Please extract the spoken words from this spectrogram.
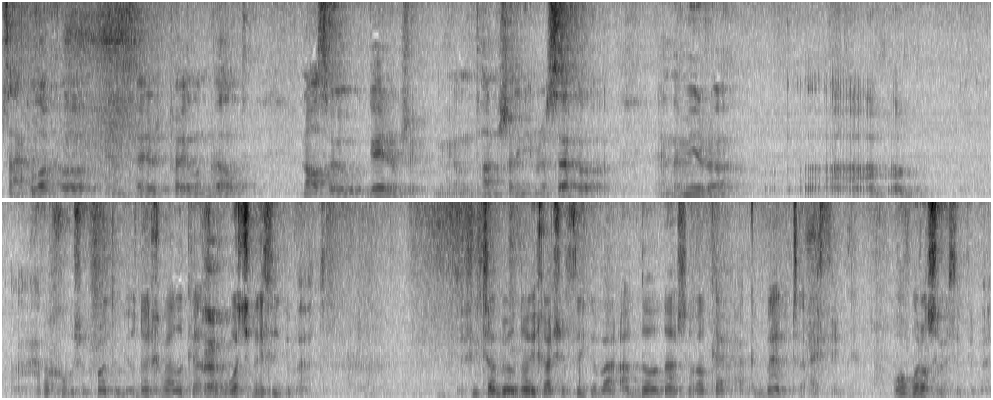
Sakalacha and Teir Peil and Belt, and also Gerim, you know, Tanshani, Rasecha, and Amira. Uh, I- I'm, I'm, I have a chumash in front of me. Anoichi Melech What should I think about? If you tell me Anoichi, I should think about Ano Nasu. Okay, I can manage that. I think. What, what else should I think about?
